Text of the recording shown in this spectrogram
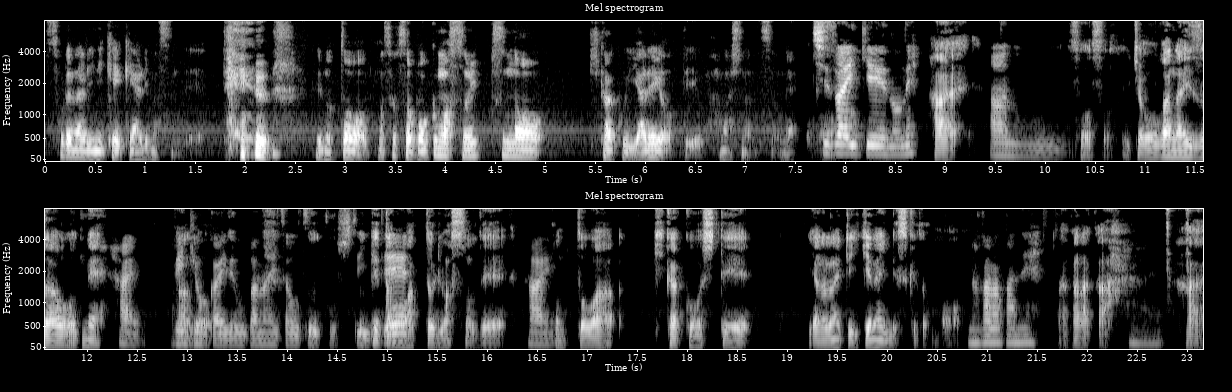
それなりに経験ありますんで、っていうっていうのと、まあ、それこそ僕もスミッツの企画やれよっていう話なんですよね。知財系のね、はい。あのーそうそう。一応オーガナイザーをね、はい、勉強会でオーガナイザーをずっとしていて、受けてもらっておりますので、はい、本当は企画をしてやらないといけないんですけども、なかなかね、なかなか。はいはい。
